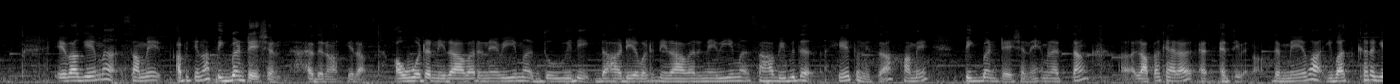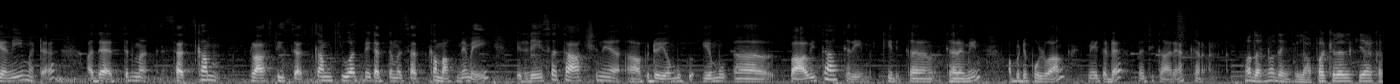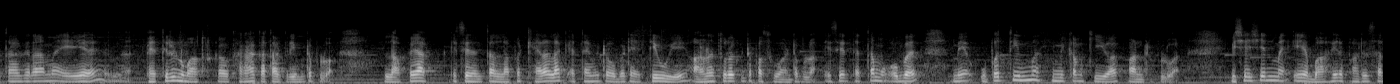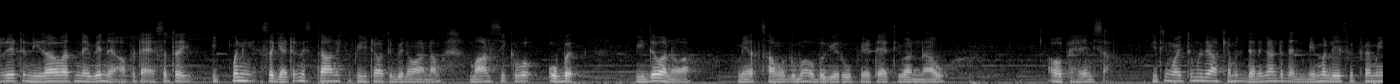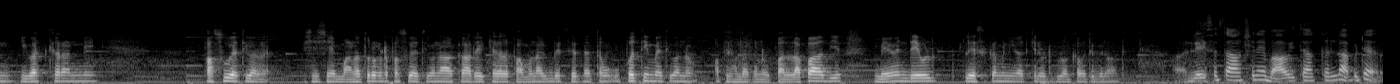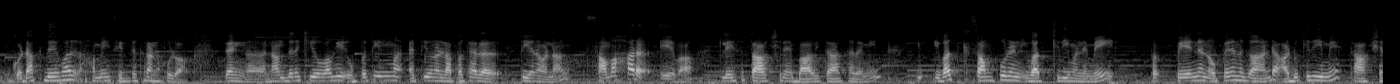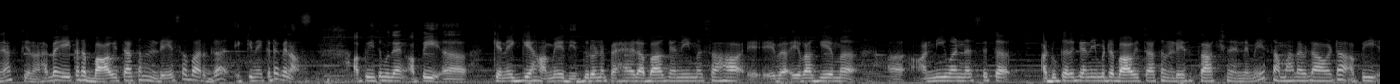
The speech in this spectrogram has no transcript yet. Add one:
ඒවගේම සමේ අපි කෙන පික්බන්ටේෂන් හැදෙනවා කියලා. අව්වට නිරාවරණයවීම දූවිලි දහඩියවට නිරාවරණයවීම සහ විවිධ හේතු නිසා හමේ පික්බන්ටේෂන් එහෙම නැත්තං ලප කැරල් ඇති වෙනවා. ද මේවා ඉවත් කර ගැනීමට අද ඇත්තරම සැත්කම් ප්ලාස්ටික් සැත්කම් කිවත් මේ ඇත්තම සැත්කමක් නෙමෙයි. ලේස තාක්ෂණය අපිට යොමු යොමු භාවිතා කිරීම කරමින් අපිට පුළුවන් මේකට ප්‍රතිකාරයක් කරන්න. දන්න දැන් ලප කෙලල් කියා කතා කරාම ඒ පැතිරුණු මාතෘකාව කරා කතා කිරීමට පුළුවන්. ලපයක් එසතන් ලප කැරලක් ඇතැමිට ඔබට ඇති වූයේ අනතුරකට පසුවන්ට පුළුවන්. එසෙත් ඇත්තම ඔබ මේ උපතින්ම හිමිකම් කීවක් පන්ට පුළුවන්. විශේෂෙන්ම ඒ බාහිර පරිසරයට නිරාවරණය වෙන අපට ඇසට ඉක්මනින් ඇස ගැටන ස්ථානක පිහිටව තිබෙනවා නම් මානසිකව ඔබ විඳවනවා. මෙත් සමගම ඔබගේ රූපයට ඇතිවන්නාව ඔව පැහැ නිසා. ඉතින් වයිතුම කැමති දැනගට දැන් මෙම ලේස ක්‍රමෙන් ඉවත් කරන්නේ පසු ඇතිවන විශේෂය මනතුරකට පසු ඇතිවන ආකාරය කැල පමණක් දෙෙත් නැතම උපතිම ඇතිවන්න අපි සඳකන උපන් ලපාදිය මෙවන් දේවල් ලේසකම නිවත් කියට පුලන්කව තිබෙනවාද? ලේස තාක්ෂණය භාවිතා කරලා අපිට ගොඩක් දේවල් හමේ සිද්ධ කරන්න පුළුවන්. දැන් නන්දන කියවගේ උපතින්ම ඇතිවන ලප කැර තියෙනවනම් සමහර ඒවා ලේස තාක්ෂණය භාවිතා කරමින් ඉවත් සම්පූරෙන් ඉවත් කිරීම නෙමේ පේන නොපෙන ගාන්ට අඩු කිරීමේ තාක්ෂණයක් තියෙන හැබ ඒකට භාවිතා කරන ලේස වර්ග එකනෙකට වෙනස්. අපි හිතම දැන් අපි කෙනෙක්ගේ හමේ දිදුරන පැහැ ලබා ගැනීම සහ ඒවගේම අන්නීවන්නස්සක අඩුකර ගැනීමට භාවිතා කන ලේස තාක්ෂණය නෙමේ සමහර වෙලාවට අපි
